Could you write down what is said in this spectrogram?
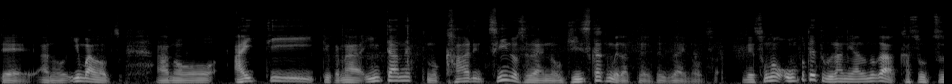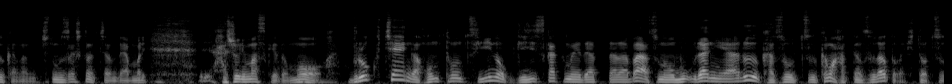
てあの今のあの IT っていうかなインターネットの代わり次の世代の技術革命だって言われてるぐらいのでその表と裏にあるのが仮想通貨なんでちょっと難しくなっちゃうんであんまりえはしょりますけどもブロックチェーンが本当の次の技術革命であったらばその裏にある仮想通貨も発展するだとか一つ。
